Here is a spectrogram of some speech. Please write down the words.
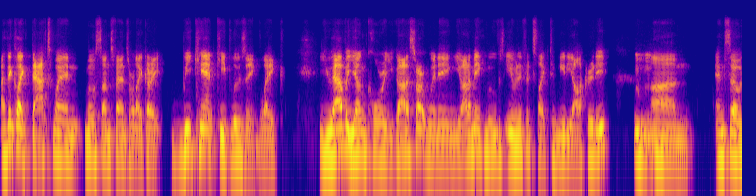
I think like that's when most Suns fans were like, all right, we can't keep losing. Like you have a young core, you got to start winning. You got to make moves, even if it's like to mediocrity. Mhm. Um, and so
